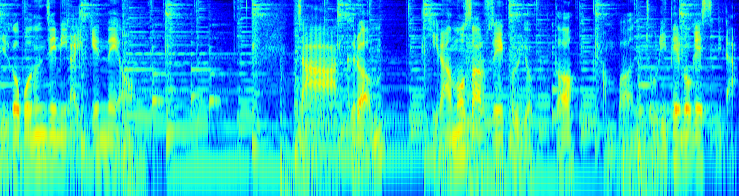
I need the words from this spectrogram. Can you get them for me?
읽어보는 재미가 있겠네요. 자, 그럼 티라노사우루스의 골격부터 한번 조립해 보겠습니다.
